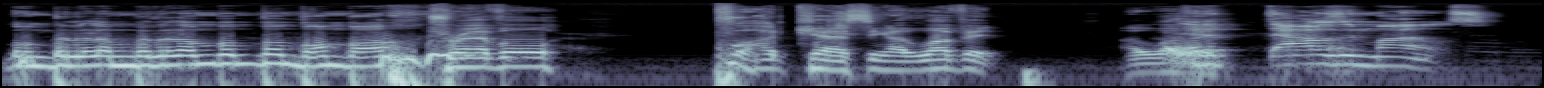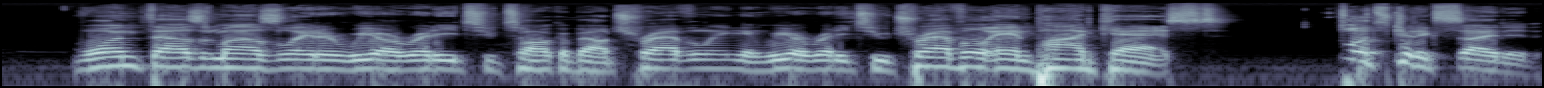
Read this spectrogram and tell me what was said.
Bum, ba-da-dum, bum, bum, bum, bum. Travel podcasting. I love it. I love At it. a thousand miles. 1,000 miles later, we are ready to talk about traveling and we are ready to travel and podcast. Let's get excited.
